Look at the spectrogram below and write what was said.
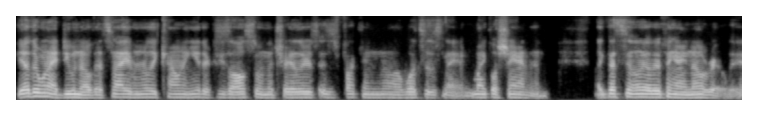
the other one I do know that's not even really counting either because he's also in the trailers is fucking uh, what's his name, Michael Shannon. Like that's the only other thing I know really,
